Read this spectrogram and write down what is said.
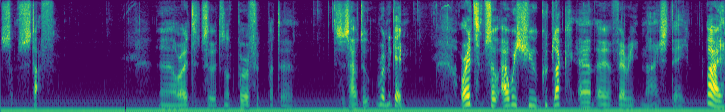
some stuff. Uh, alright so it's not perfect but uh, this is how to run the game. Alright so I wish you good luck and a very nice day. Bye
